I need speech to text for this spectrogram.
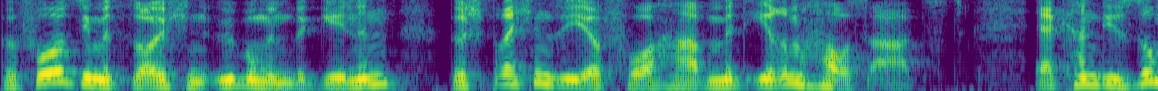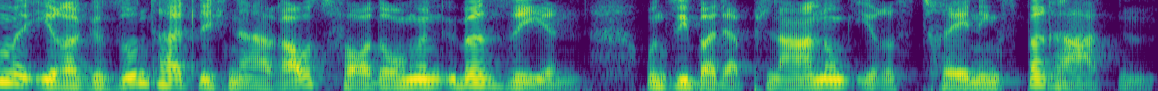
Bevor Sie mit solchen Übungen beginnen, besprechen Sie Ihr Vorhaben mit Ihrem Hausarzt. Er kann die Summe Ihrer gesundheitlichen Herausforderungen übersehen und Sie bei der Planung Ihres Trainings beraten.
